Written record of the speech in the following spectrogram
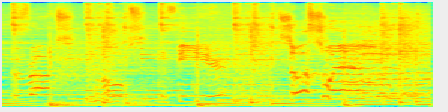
rocks and hopes and fear. So I swim.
